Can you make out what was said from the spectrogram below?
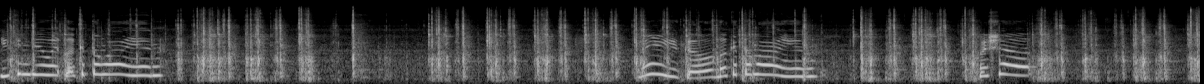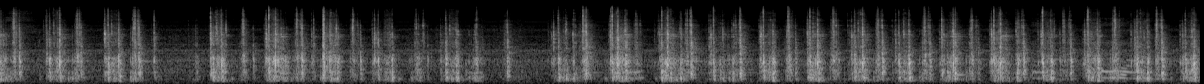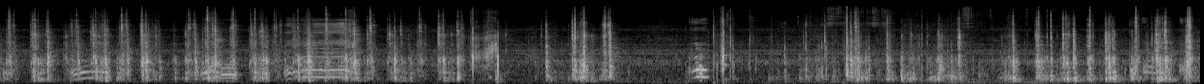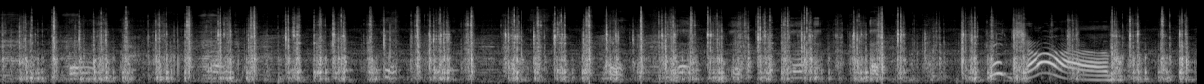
You can do it. Look at the lion. There you go. Look at the lion. Push up. Um,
